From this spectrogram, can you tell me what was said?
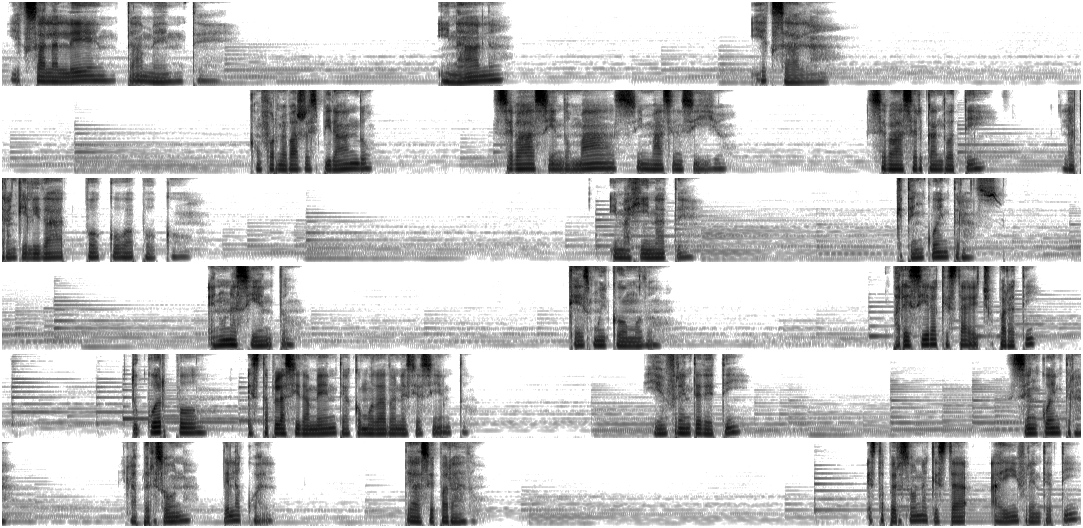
y exhala lentamente. Inhala y exhala. Conforme vas respirando, se va haciendo más y más sencillo. Se va acercando a ti la tranquilidad poco a poco. Imagínate que te encuentras en un asiento es muy cómodo. Pareciera que está hecho para ti. Tu cuerpo está plácidamente acomodado en ese asiento. Y enfrente de ti se encuentra la persona de la cual te has separado. Esta persona que está ahí frente a ti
